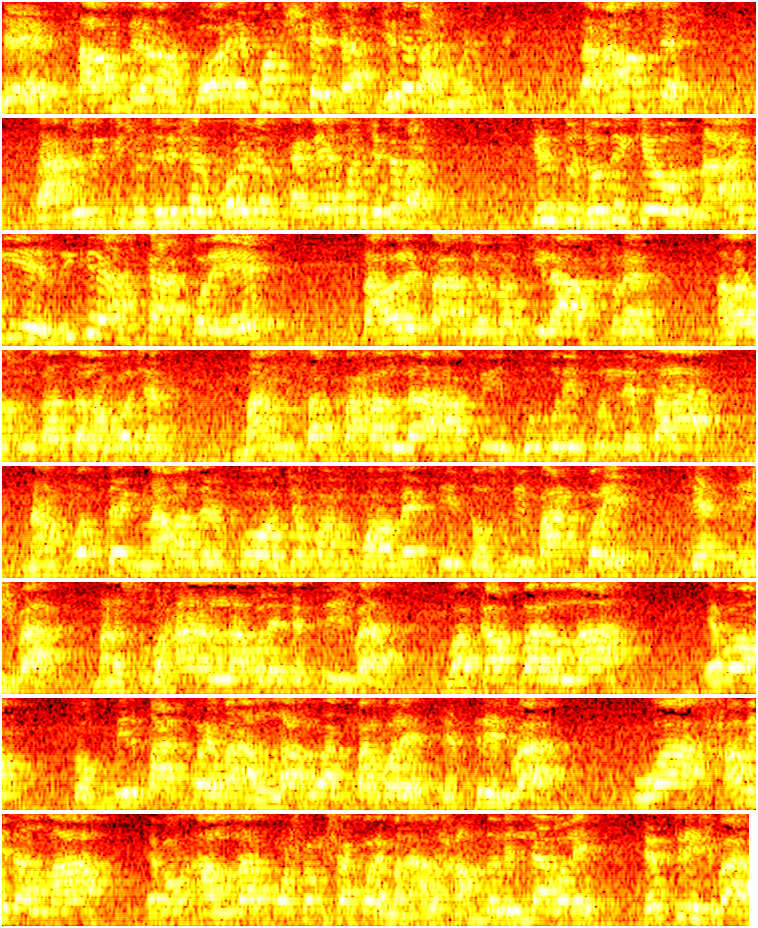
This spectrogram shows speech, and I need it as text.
যে সালাম ফিরানোর পর এখন সে যেতে পারে মসজিদ থেকে। তার নামাজ শেষ। তার যদি কিছু জিনিসের প্রয়োজন থাকে, এখন যেতে পারে। কিন্তু যদি কেউ না গিয়ে জিকিরে আজকার করে, তাহলে তার জন্য কি লাভ? শুনেন, আল্লাহ রসুল বলছেন দুপুরে কুল্লে সালাহ। নাম প্রত্যেক নামাজের পর যখন কোন ব্যক্তি তসবি পাঠ করে মানে সুবহান আল্লাহ বলে আল্লাহ এবং তকবির পাঠ করে মানে আল্লাহ আকবার বলে তেত্রিশ বার, ওয়া হামিদ আল্লাহ এবং আল্লাহর প্রশংসা করে মানে আলহামদুলিল্লাহ বলে তেত্রিশ বার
